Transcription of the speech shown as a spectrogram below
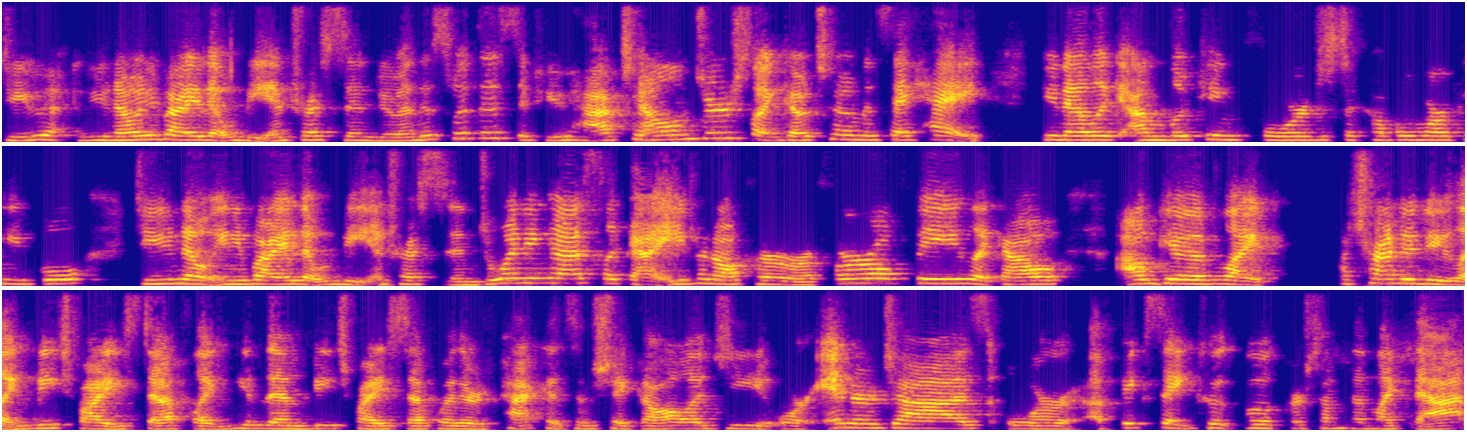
do you do you know anybody that would be interested in doing this with us? If you have challengers, like go to them and say, hey, you know, like I'm looking for just a couple more people. Do you know anybody that would be interested in joining us? Like I even offer a referral fee. Like I'll I'll give like I try to do like Beachbody stuff, like give them Beachbody stuff, whether it's packets of Shakeology or Energize or a Fixate cookbook or something like that.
